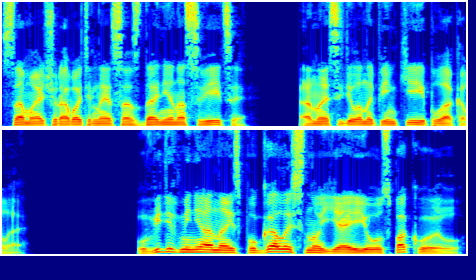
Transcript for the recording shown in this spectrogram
Самое очаровательное создание на свете. Она сидела на пеньке и плакала. Увидев меня, она испугалась, но я ее успокоил.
